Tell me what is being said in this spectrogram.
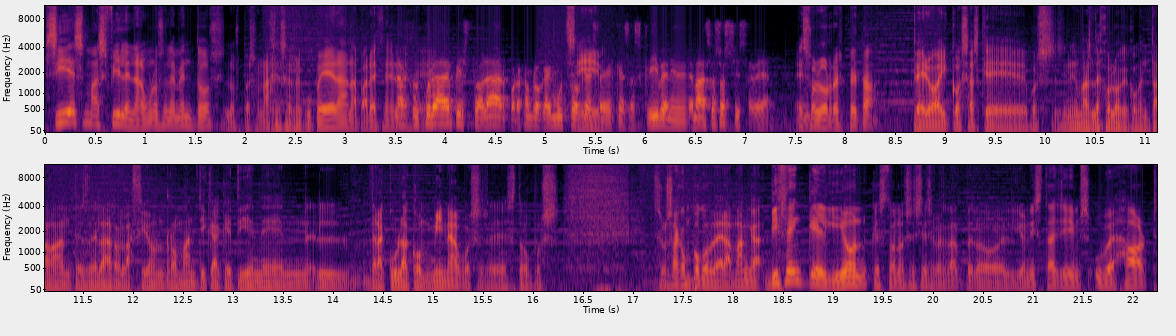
sí es más fiel en algunos elementos, los personajes se recuperan, aparecen La eh, estructura epistolar, por ejemplo, que hay mucho Sí. que, se, que se escriben y demás, eso sí se ve. Eso lo respeta, pero hay cosas que, pues, sin ir más lejos, lo que comentaba antes de la relación romántica que tienen Drácula con Mina, pues esto, pues. Se lo saca un poco de la manga. Dicen que el guion, que esto no sé si es verdad, pero el guionista James V. Hart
